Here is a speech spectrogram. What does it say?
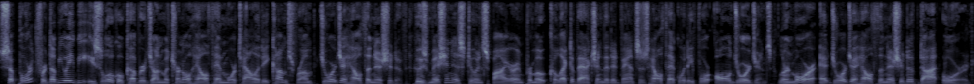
Support for WABE's local coverage on maternal health and mortality comes from Georgia Health Initiative, whose mission is to inspire and promote collective action that advances health equity for all Georgians. Learn more at georgiahealthinitiative.org.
